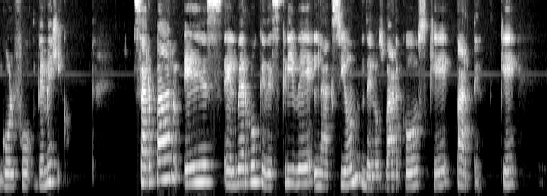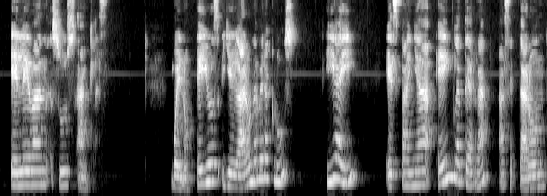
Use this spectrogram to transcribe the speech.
Golfo de México. Zarpar es el verbo que describe la acción de los barcos que parten, que elevan sus anclas. Bueno, ellos llegaron a Veracruz y ahí España e Inglaterra aceptaron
